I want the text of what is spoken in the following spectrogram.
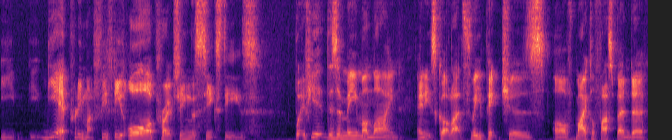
Yeah, pretty much 50s or approaching the 60s. But if you there's a meme online and it's got like three pictures of Michael Fassbender,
